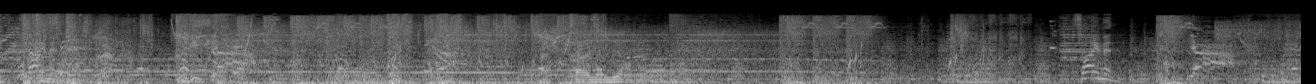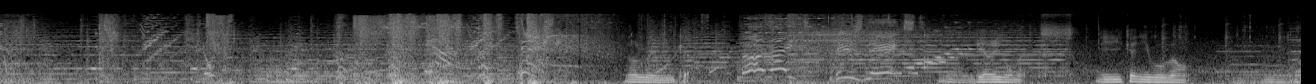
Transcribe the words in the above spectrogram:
tout. Ah, c'est carrément bien. hein. Simon. Bien joué Lilika. All right. Who's next? Euh, Guérison max. Lilika niveau 20. Niveau 20.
